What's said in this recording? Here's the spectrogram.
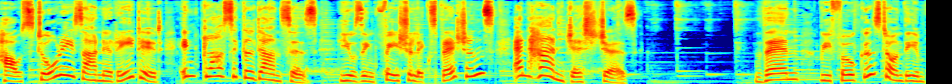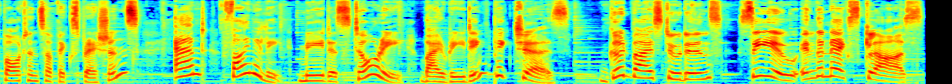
how stories are narrated in classical dances using facial expressions and hand gestures. Then we focused on the importance of expressions and finally made a story by reading pictures. Goodbye, students. See you in the next class.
